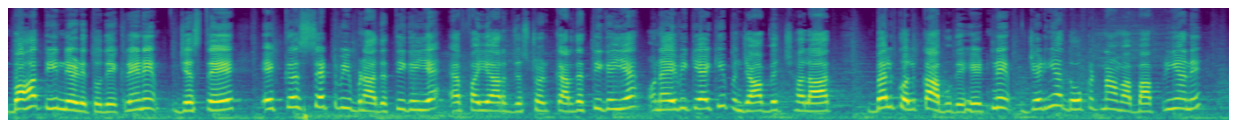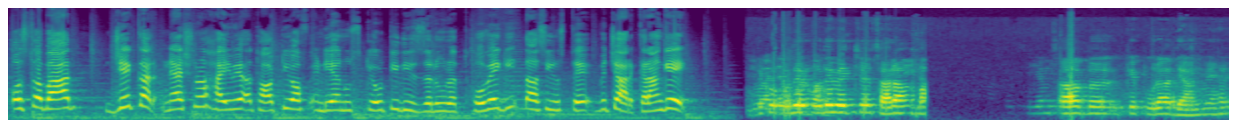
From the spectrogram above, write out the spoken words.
ਬਹੁਤ ਹੀ ਨੇੜੇ ਤੋਂ ਦੇਖ ਰਹੇ ਨੇ, ਜਿਸ ਤੇ ਇੱਕ ਸੈੱਟ ਵੀ ਬਣਾ ਦਿੱਤੀ ਗਈ ਹੈ ਐਫ ਆਈ ਆਰ ਰਜਿਸਟਰ ਕਰ ਦਿੱਤੀ ਗਈ ਹੈ। ਉਹਨਾਂ ਇਹ ਵੀ ਕਿਹਾ ਕਿ ਪੰਜਾਬ ਵਿੱਚ ਹਾਲਾਤ ਬਿਲਕੁਲ ਕਾਬੂ ਦੇ ਹੇਠ ਨੇ। ਜਿਹੜੀਆਂ ਦੋ ਘਟਨਾਵਾਂ ਵਾਪਰੀਆਂ ਨੇ, ਉਸ ਤੋਂ ਬਾਅਦ ਜੇਕਰ national highway authority of India ਨੂੰ ਸਿਕਿਉਰਿਟੀ ਦੀ ਜ਼ਰੂਰਤ ਹੋਵੇਗੀ, ਤਾਂ ਅਸੀਂ ਉਸ ਤੇ ਵਿਚਾਰ ਕਰਾਂਗੇ। ਉਹਦੇ ਵਿੱਚ ਸਾਰਾ ਸੀਐਮ ਸਾਹਿਬ ਕੇ ਪੂਰਾ ਧਿਆਨ ਮੇ ਹੈ।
